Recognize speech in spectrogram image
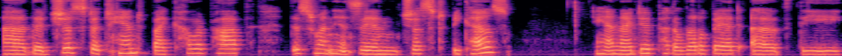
uh, the Just a Tint by ColourPop. This one is in Just Because. And I did put a little bit of the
